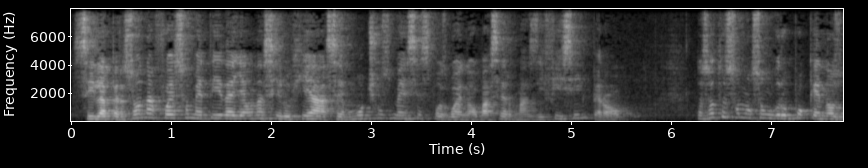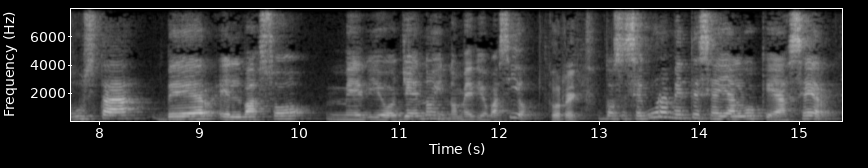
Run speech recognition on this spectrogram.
Si la persona fue sometida ya a una cirugía hace muchos meses, pues bueno, va a ser más difícil, pero nosotros somos un grupo que nos gusta ver el vaso medio lleno y no medio vacío. Correcto. Entonces, seguramente si hay algo que hacer,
